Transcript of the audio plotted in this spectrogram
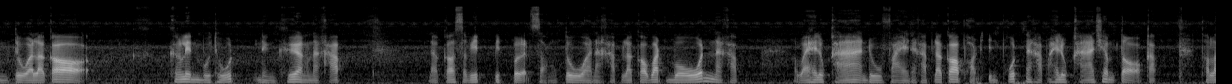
1ตัวแล้วก็เครื่องเล่นบลูทูธ1เครื่องนะครับ แล้วก็สวิตช์ปิดเปิด 2 ตัวนะครับ แล้วก็วัดโวลต์นะครับ เอาไว้ให้ลูกค้าดูไฟนะครับ แล้วก็พอร์ตอินพุตนะครับ ให้ลูกค้าเชื่อมต่อกับโทร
